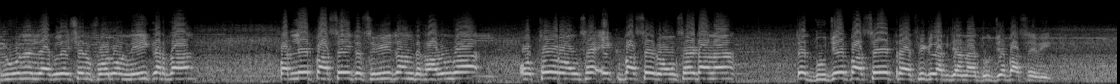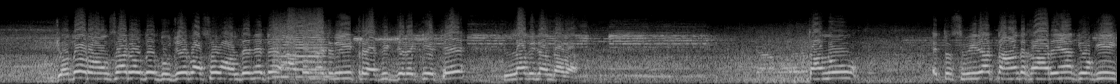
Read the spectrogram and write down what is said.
ਰੂਲ ਐਂਡ ਰੈਗੂਲੇਸ਼ਨ ਫੋਲੋ ਨਹੀਂ ਕਰਦਾ। ਪਰਲੇ ਪਾਸੇ ਦੀ ਤਸਵੀਰ ਤੁਹਾਨੂੰ ਦਿਖਾ ਦੂੰਗਾ। ਉੱਥੋਂ ਰੋਂਗ ਸਾਈਡ ਇੱਕ ਪਾਸੇ ਰੋਂਗ ਸਾਈਡ ਆਣਾ ਤੇ ਦੂਜੇ ਪਾਸੇ ਟ੍ਰੈਫਿਕ ਲੱਗ ਜਾਣਾ, ਦੂਜੇ ਪਾਸੇ ਵੀ। ਜਦੋਂ ਰੋਂਗ ਸਾਈਡ ਉਦੋਂ ਦੂਜੇ ਪਾਸੋਂ ਆਉਂਦੇ ਨੇ ਤੇ ਆਟੋਮੈਟਿਕਲੀ ਟ੍ਰੈਫਿਕ ਜਿਹੜਾ ਕਿ ਇੱਥੇ ਲੱਗ ਜਾਂਦਾ ਵਾ। ਤੁਹਾਨੂੰ ਇਹ ਤਸਵੀਰਾਂ ਤਾਂ ਦਿਖਾ ਰਹੇ ਹਾਂ ਕਿਉਂਕਿ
